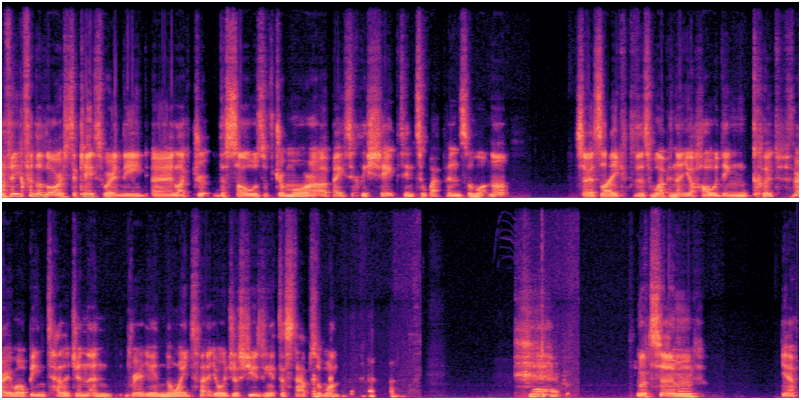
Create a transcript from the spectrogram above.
I think for the lore, it's the case where the uh, like dr- the souls of Dremora are basically shaped into weapons and whatnot. So it's like this weapon that you're holding could very well be intelligent and really annoyed that you're just using it to stab someone. Yeah. But um, Yeah.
